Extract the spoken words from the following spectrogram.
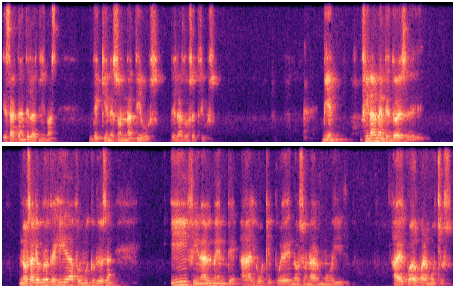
exactamente las mismas, de quienes son nativos de las doce tribus. Bien, finalmente, entonces, eh, no salió protegida, fue muy curiosa, y finalmente algo que puede no sonar muy adecuado para muchos,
